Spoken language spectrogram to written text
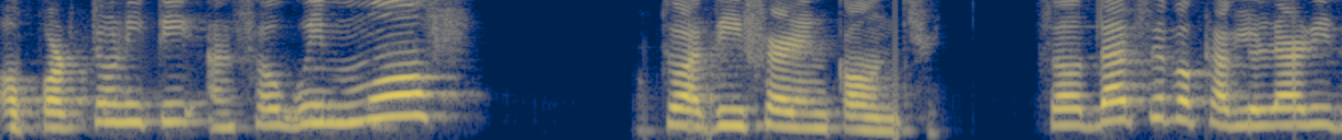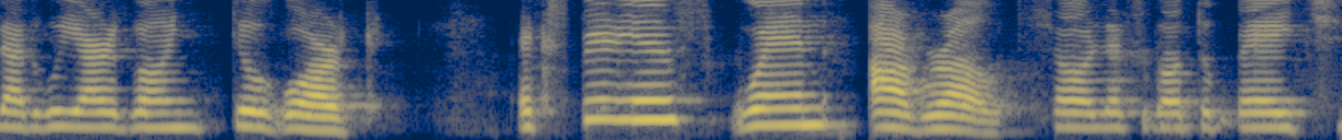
opportunity, and so we move to a different country. So that's the vocabulary that we are going to work. Experience when abroad. So let's go to page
